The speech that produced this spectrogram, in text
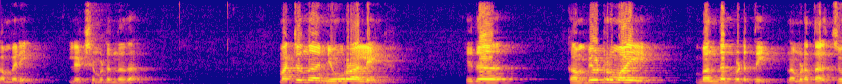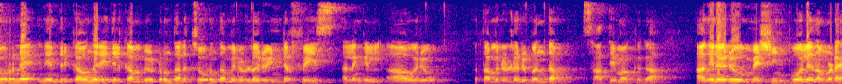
കമ്പനി ലക്ഷ്യമിടുന്നത്. മറ്റൊന്ന് ന്യൂറാലിങ്ക് ഇത് കമ്പ്യൂട്ടറുമായി ബന്ധപ്പെടുത്തി നമ്മുടെ തലച്ചോറിനെ നിയന്ത്രിക്കാവുന്ന രീതിയിൽ കമ്പ്യൂട്ടറും തലച്ചോറും തമ്മിലുള്ള ഒരു ഇന്റർഫേസ് അല്ലെങ്കിൽ ആ ഒരു തമ്മിലുള്ള ഒരു ബന്ധം സാധ്യമാക്കുക. അങ്ങനെ ഒരു മെഷീൻ പോലെ നമ്മുടെ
